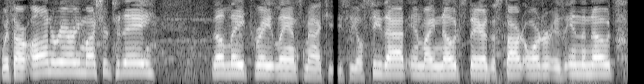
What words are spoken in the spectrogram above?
With our honorary musher today, the late great Lance Mackey. So you'll see that in my notes there. The start order is in the notes.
